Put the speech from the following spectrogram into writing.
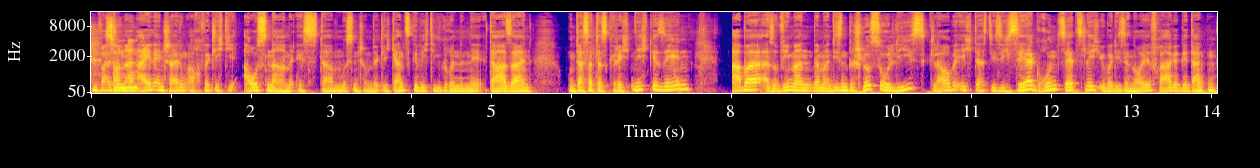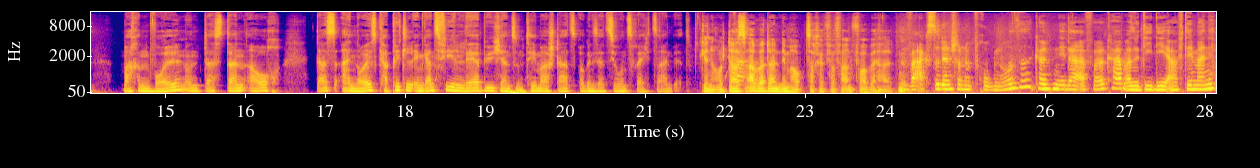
Und weil sondern so eine Eilentscheidung auch wirklich die Ausnahme ist. Da müssen schon wirklich ganz gewichtige Gründe ne, da sein. Und das hat das Gericht nicht gesehen. Aber also wie man, wenn man diesen Beschluss so liest, glaube ich, dass die sich sehr grundsätzlich über diese neue Frage Gedanken machen wollen und dass dann auch das ein neues Kapitel in ganz vielen Lehrbüchern zum Thema Staatsorganisationsrecht sein wird. Genau, das aber dann dem Hauptsacheverfahren vorbehalten. Wagst du denn schon eine Prognose? Könnten die da Erfolg haben? Also die, die AfD meine ich?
